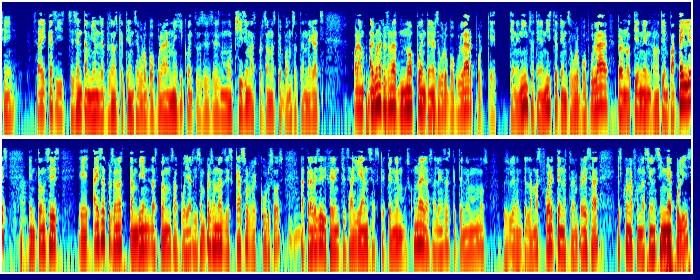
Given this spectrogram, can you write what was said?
Sí. O sea, hay casi 60 millones de personas que tienen seguro popular en México, entonces es muchísimas personas que podemos atender gratis. Ahora, algunas personas no pueden tener seguro popular porque tienen IMSS o tienen ISTE o tienen seguro popular, pero no tienen o no tienen papeles. Entonces, eh, a esas personas también las podemos apoyar si son personas de escasos recursos a través de diferentes alianzas que tenemos. Una de las alianzas que tenemos, posiblemente la más fuerte en nuestra empresa, es con la Fundación Cinépolis,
